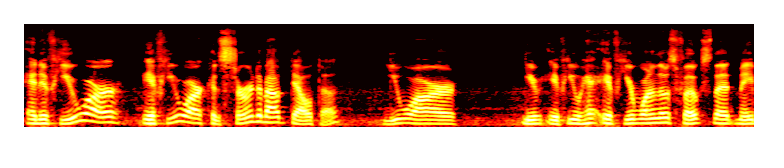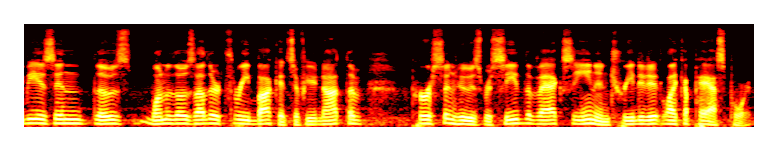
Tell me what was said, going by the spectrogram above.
And if you are if you are concerned about delta, you are you if you ha- if you're one of those folks that maybe is in those one of those other three buckets, if you're not the person who's received the vaccine and treated it like a passport,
